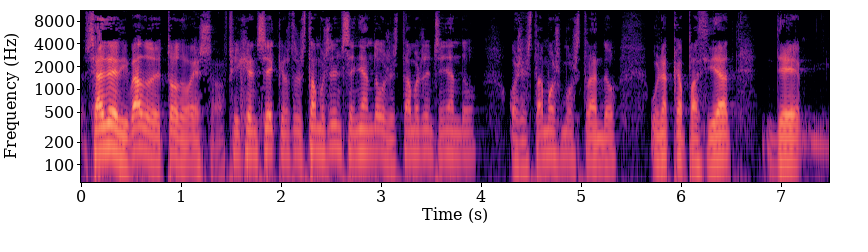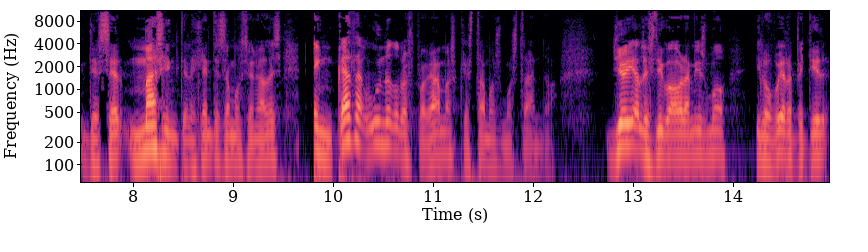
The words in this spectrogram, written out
se ha derivado de todo eso. Fíjense que nosotros estamos enseñando, os estamos enseñando, os estamos mostrando una capacidad de, ser más inteligentes emocionales en cada uno de los programas que estamos mostrando. Yo ya les digo ahora mismo, y lo voy a repetir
